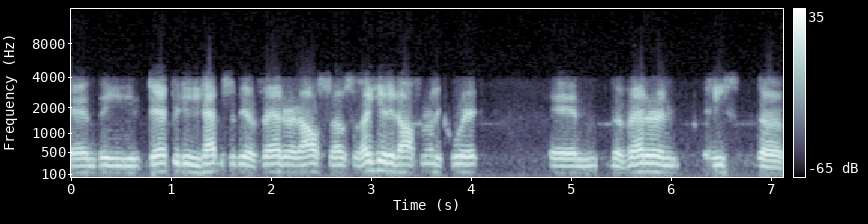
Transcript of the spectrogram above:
and the deputy happens to be a veteran also, so they hit it off really quick. And the veteran, he's the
